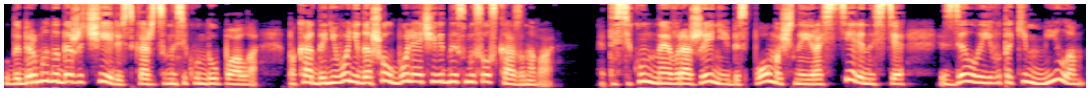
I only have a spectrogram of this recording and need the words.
у добермана даже челюсть, кажется, на секунду упала, пока до него не дошел более очевидный смысл сказанного. Это секундное выражение беспомощной и растерянности сделало его таким милым.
